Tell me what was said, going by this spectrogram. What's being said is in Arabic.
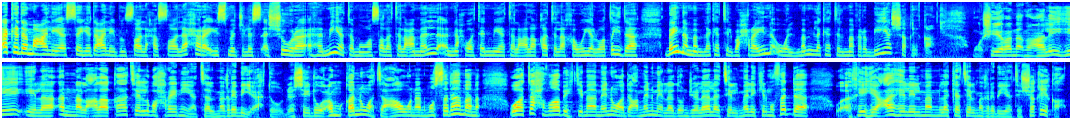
أكد معالي السيد علي بن صالح الصالح رئيس مجلس الشورى أهمية مواصلة العمل نحو تنمية العلاقات الأخوية الوطيدة بين مملكة البحرين والمملكة المغربية الشقيقة. مشيرا معاليه إلى أن العلاقات البحرينية المغربية تجسد عمقا وتعاونا مستداما وتحظى باهتمام ودعم من لدن جلالة الملك المفدى وأخيه عاهل المملكة المغربية الشقيقة.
